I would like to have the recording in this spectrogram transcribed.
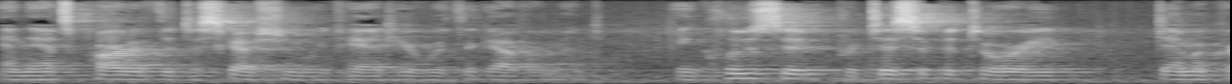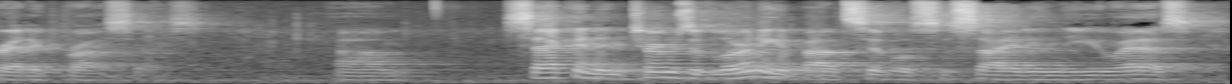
And that's part of the discussion we've had here with the government. Inclusive, participatory, democratic process. Um, second, in terms of learning about civil society in the U.S.,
